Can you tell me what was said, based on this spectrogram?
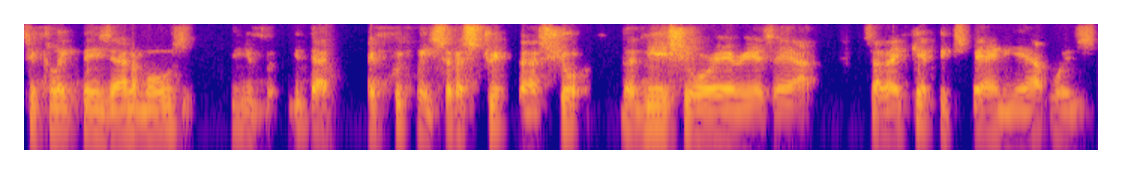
to collect these animals, they quickly sort of stripped the short, the near shore areas out. So they kept expanding outwards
